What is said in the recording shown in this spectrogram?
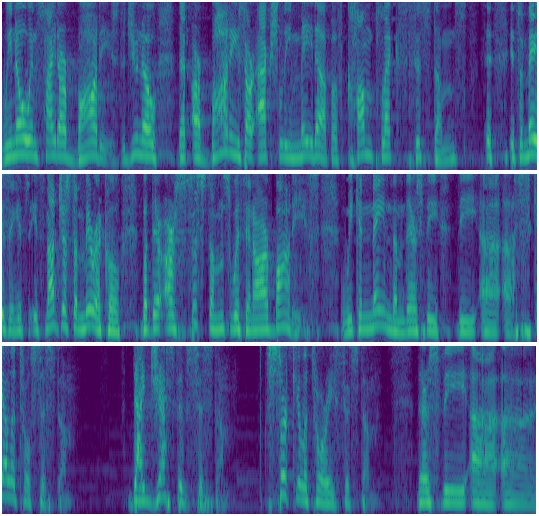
we know inside our bodies. Did you know that our bodies are actually made up of complex systems? It's amazing. It's, it's not just a miracle, but there are systems within our bodies. We can name them. There's the, the uh, uh, skeletal system, digestive system, circulatory system. There's the uh,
